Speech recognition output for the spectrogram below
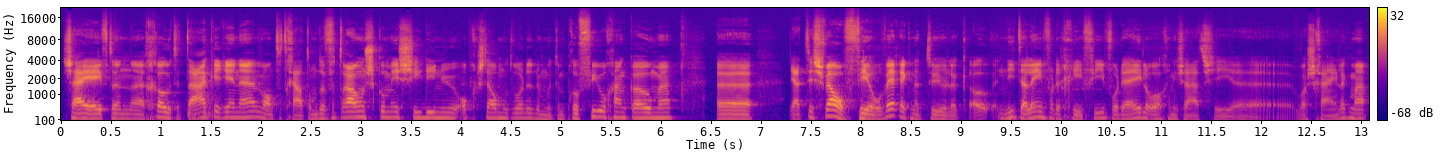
zij heeft een eh, grote taak hierin. Hè, want het gaat om de vertrouwenscommissie die nu opgesteld moet worden. Er moet een profiel gaan komen. Eh, ja, het is wel veel werk natuurlijk. Oh, niet alleen voor de griefie, voor de hele organisatie eh, waarschijnlijk. Maar ja,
